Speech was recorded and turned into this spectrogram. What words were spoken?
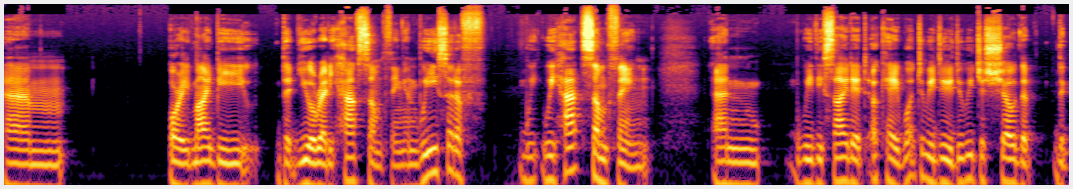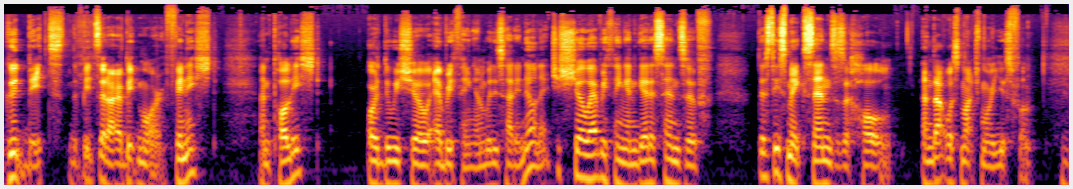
Um, or it might be that you already have something, and we sort of we we had something, and we decided, okay, what do we do? Do we just show the the good bits, the bits that are a bit more finished and polished, or do we show everything? And we decided, no, let's just show everything and get a sense of does this make sense as a whole? And that was much more useful. Hmm.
